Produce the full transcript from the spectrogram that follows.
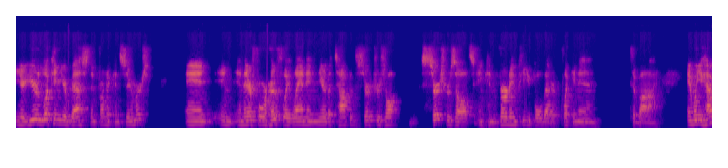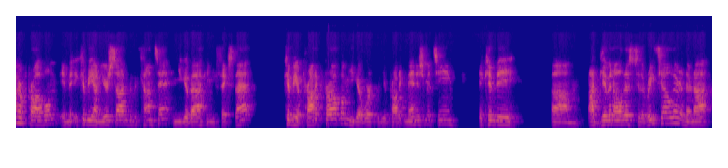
you know, you're looking your best in front of consumers and, and, and therefore hopefully landing near the top of the search result search results and converting people that are clicking in to buy. And when you have a problem, it, it could be on your side with the content and you go back and you fix that. It could be a product problem. You go work with your product management team. It could be um, I've given all this to the retailer and they're not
